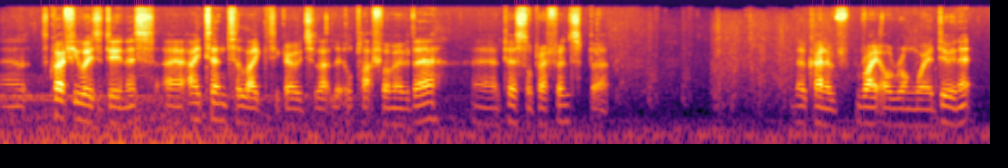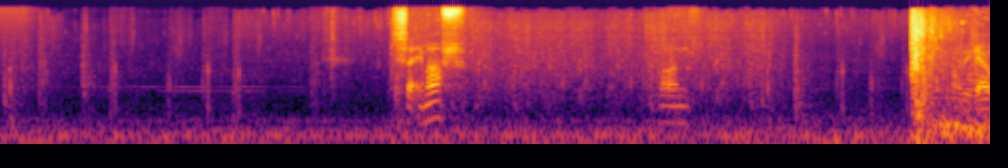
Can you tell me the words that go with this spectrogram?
Uh, there's quite a few ways of doing this. Uh, I tend to like to go to that little platform over there, uh, personal preference, but no kind of right or wrong way of doing it. Set him off. One. There we go.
